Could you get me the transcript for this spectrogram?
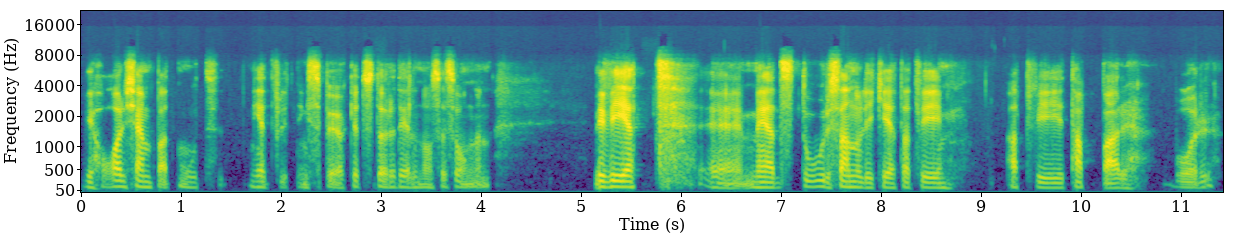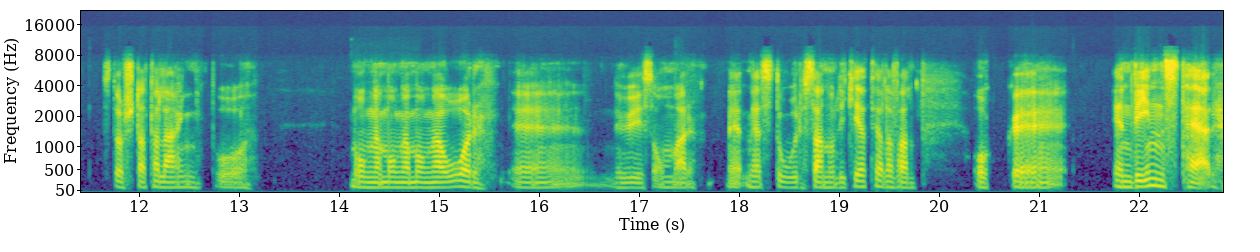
vi har kämpat mot nedflyttningsspöket större delen av säsongen. Vi vet eh, med stor sannolikhet att vi, att vi tappar vår största talang på många, många, många år eh, nu i sommar med, med stor sannolikhet i alla fall. Och eh, en vinst här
